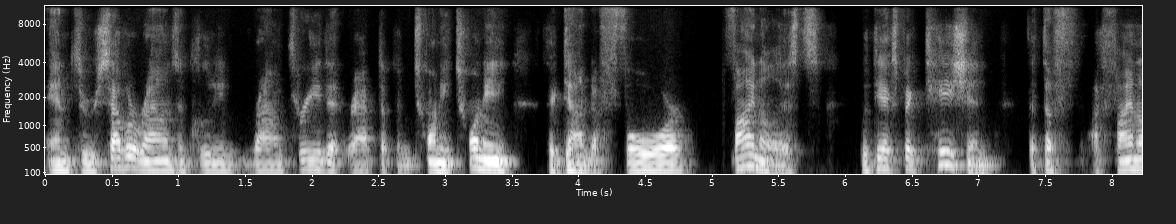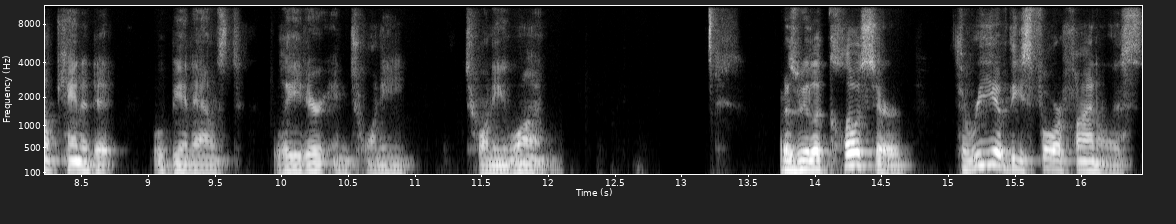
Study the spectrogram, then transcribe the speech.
And through several rounds, including round three that wrapped up in 2020, they're down to four finalists with the expectation that the final candidate will be announced later in 2021. But as we look closer, Three of these four finalists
